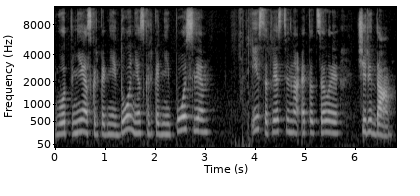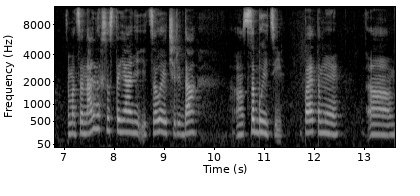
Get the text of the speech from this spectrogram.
вот несколько дней до, несколько дней после, и, соответственно, это целая череда эмоциональных состояний и целая череда а, событий, поэтому, а,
